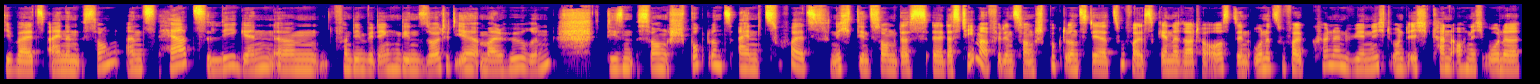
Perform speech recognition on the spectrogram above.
jeweils einen Song ans Herz legen, ähm, von dem wir denken, den solltet ihr mal hören. Diesen Song spuckt uns ein Zufalls, nicht den Song, das, äh, das Thema für den Song spuckt uns der Zufallsgenerator aus, denn ohne Zufall können wir nicht und ich kann auch nicht ohne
